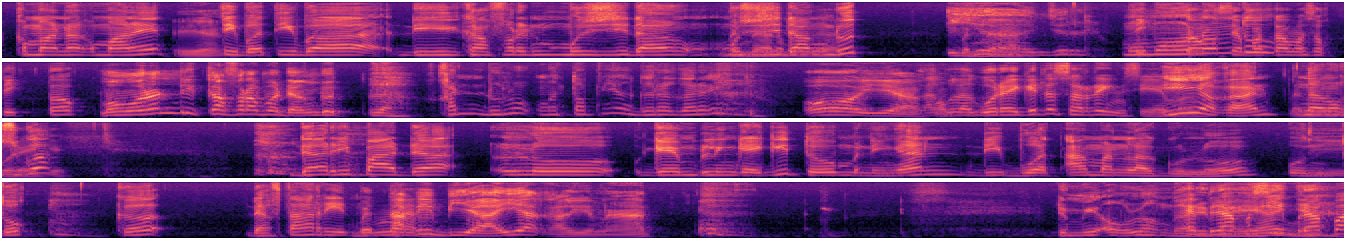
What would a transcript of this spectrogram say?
ke mana-kemana. Iya. Tiba-tiba di coverin musisi dang musisi Benar, dangdut. Iya anjir. Momonon TikTok siapa tuh. tahu masuk TikTok. Momonon di cover sama dangdut. Lah, kan dulu ngetopnya gara-gara itu. Oh iya. Lagu-lagu reggae tuh sering sih emang. Iya kan? Nah, maksud gua reggae. Daripada lo gambling kayak gitu, mendingan dibuat aman lagu lo untuk ke daftarin. Benar. Tapi biaya kali Nat. Demi Allah nggak Eh ada berapa sih? biayanya. Berapa?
